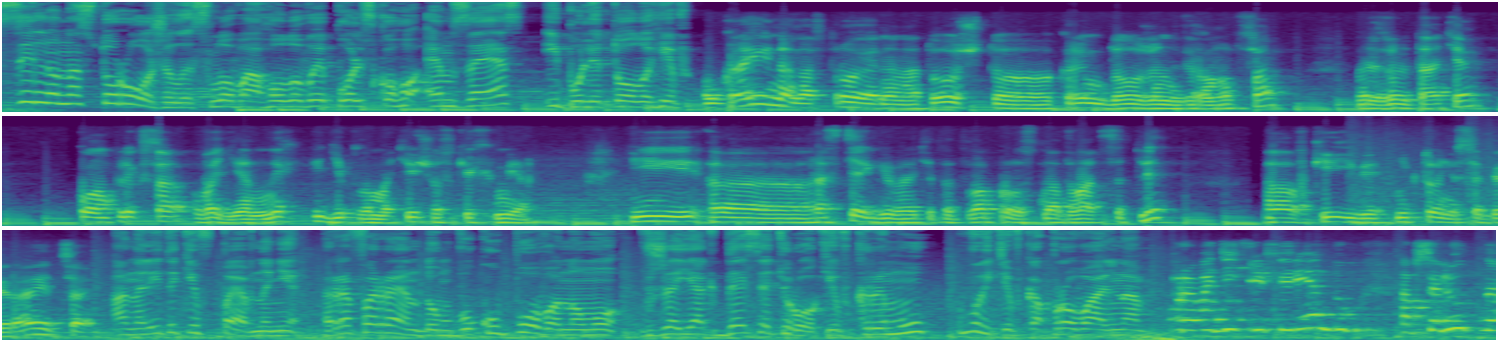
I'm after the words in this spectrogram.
Сильно насторожили слова голови польського МЗС і політологів. Украина настроена на то, что Крым должен вернуться в результате комплекса военных и дипломатических мер. И э, растягивать этот вопрос на 20 лет а в Киеве никто не собирается. Аналітики впевнені, референдум в окупованому вже як 10 років Криму витівка провальна. проводить референдум абсолютно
